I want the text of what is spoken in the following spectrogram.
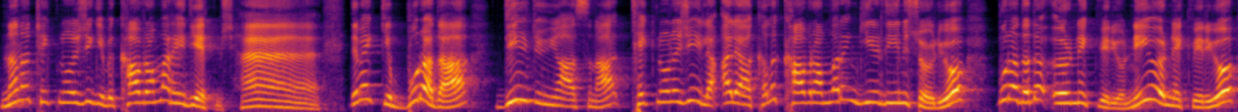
nanoteknoloji gibi kavramlar hediye etmiş. He. Demek ki burada dil dünyasına teknoloji ile alakalı kavramların girdiğini söylüyor. Burada da örnek veriyor. Neyi örnek veriyor?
